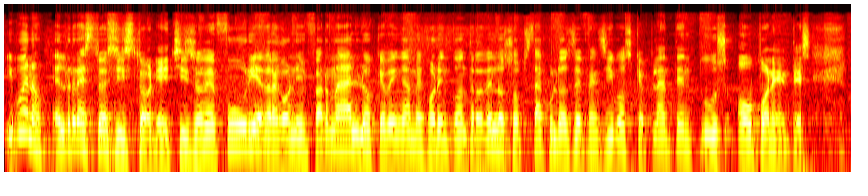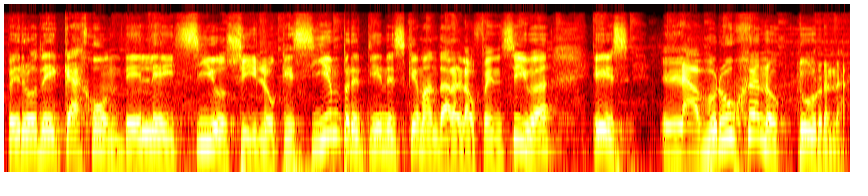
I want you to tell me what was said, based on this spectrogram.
y bueno, el resto es historia, hechizo de furia, dragón infernal, lo que venga mejor en contra de los obstáculos defensivos que planten tus oponentes. Pero de cajón, de ley, sí o sí, lo que siempre tienes que mandar a la ofensiva es la bruja nocturna,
